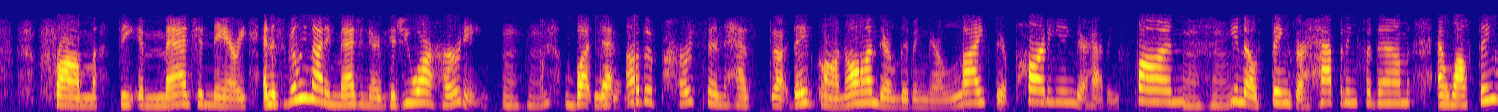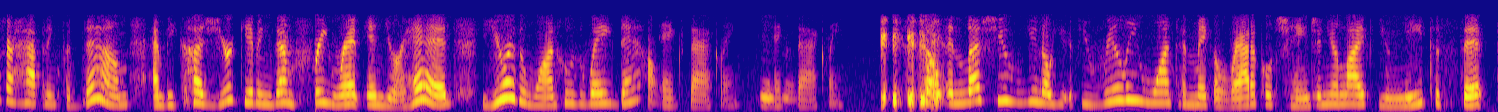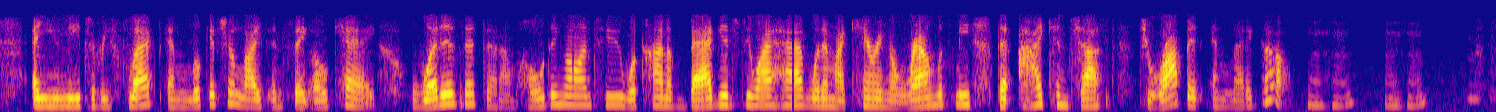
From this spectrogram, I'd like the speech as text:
from the imaginary and it's really not imaginary because you are hurting Mhm. but that other person has, they've gone on they're living their life they're partying they're having fun Mhm. you know things are happening for them and while things are happening for them and because you're giving them free rent in your head you're the one who's weighed down Exactly. Mhm. Exactly. So unless you you know you, if you really want to make a radical change in your life you need to sit and you need to reflect and look at your life and say okay what is it that i'm holding on to? What kind of baggage do i have? What am i carrying around with me that i can just drop it and let it go? Mhm. Mhm.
